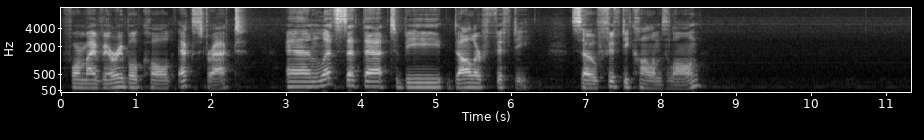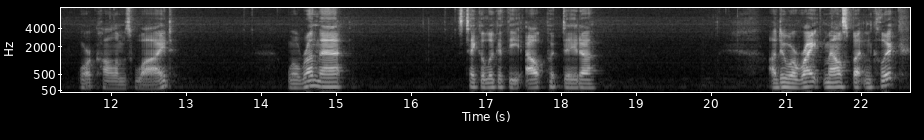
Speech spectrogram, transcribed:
for my variable called extract. And let's set that to be $50 so 50 columns long or columns wide we'll run that let's take a look at the output data I'll do a right mouse button click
